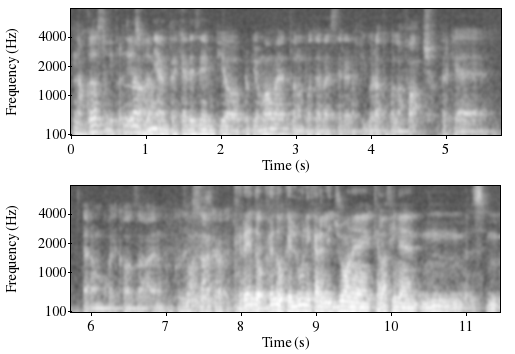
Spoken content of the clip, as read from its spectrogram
No, cosa stavi per dire? No, scusa? niente, che ad esempio proprio Maometto non poteva essere raffigurato con la faccia, perché era un qualcosa, era un qualcosa di sacro che Credo, credo che l'unica religione che alla fine mh, s- m-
